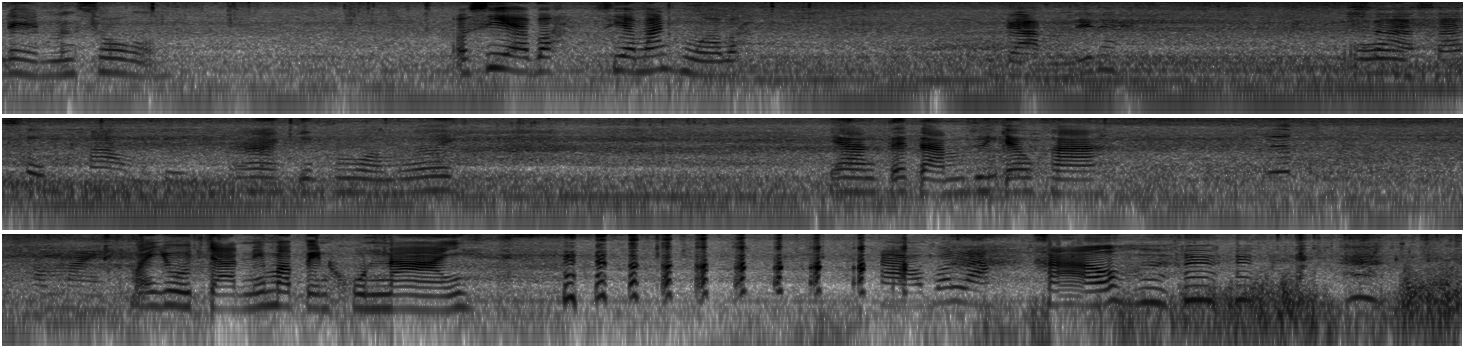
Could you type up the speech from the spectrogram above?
แดดมันส่องเอาเสียบ่เสียมันหัวบ่ดำด้วยนะโอ้ซายซาส้มข้าวมาเลยอ่ากินหัวมึงเลยยานแต่ดำด้วยเจ้าค่ะทำไมมาอยู่จันทร์นี่มาเป็นคุณนายขาวบ่ล่ะขาวมาอ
